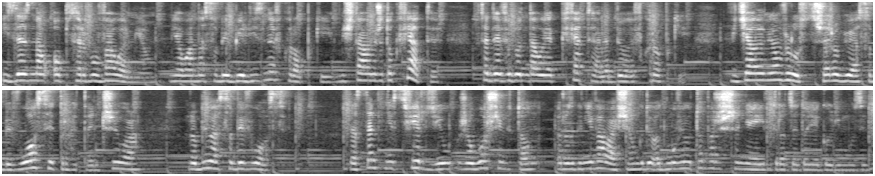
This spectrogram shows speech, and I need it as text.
i zeznał, obserwowałem ją. Miała na sobie bieliznę w kropki. Myślałem, że to kwiaty. Wtedy wyglądały jak kwiaty, ale były w kropki. Widziałem ją w lustrze, robiła sobie włosy, trochę tańczyła. Robiła sobie włosy. Następnie stwierdził, że Washington rozgniewała się, gdy odmówił towarzyszenia jej w drodze do jego limuzyny.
